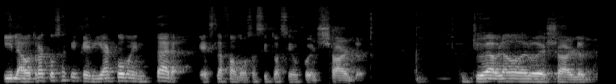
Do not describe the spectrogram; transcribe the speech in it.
Y la otra cosa que quería comentar es la famosa situación con Charlotte. Yo he hablado de lo de Charlotte,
